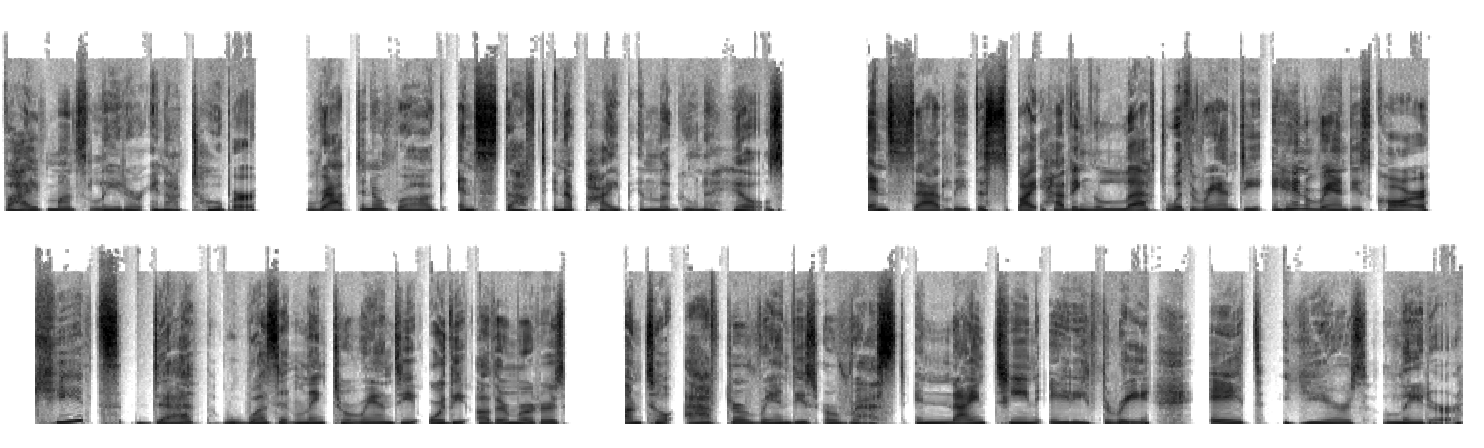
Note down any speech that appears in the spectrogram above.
five months later in October wrapped in a rug and stuffed in a pipe in Laguna Hills. And sadly, despite having left with Randy in Randy's car, Keith's death wasn't linked to Randy or the other murders until after Randy's arrest in 1983, eight years later.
